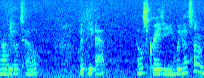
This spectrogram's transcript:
around the hotel with the app. That was crazy. We got some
